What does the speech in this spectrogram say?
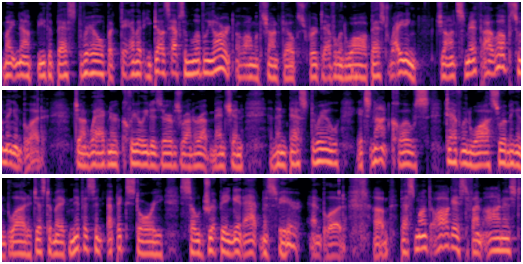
might not be the best thrill, but damn it, he does have some lovely art. Along with Sean Phillips for Devlin Waugh, best writing. John Smith, I love Swimming in Blood. John Wagner clearly deserves runner-up mention. And then best thrill, it's not close. Devil Devlin Waugh, Swimming in Blood, just a magnificent epic story, so dripping in atmosphere and blood. Um, best month, August, if I'm honest.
